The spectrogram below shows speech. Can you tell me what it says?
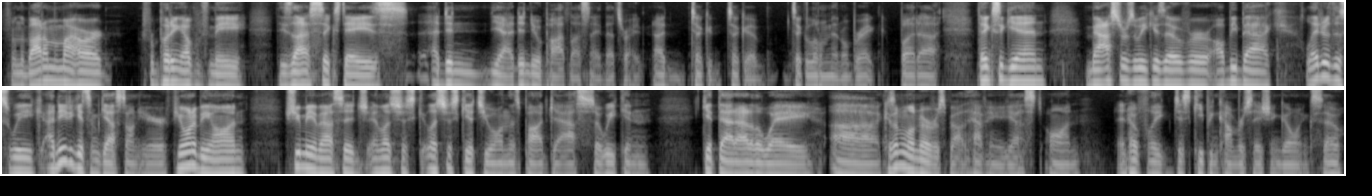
from the bottom of my heart for putting up with me these last six days. I didn't, yeah, I didn't do a pod last night. That's right. I took a, took a took a little mental break. But uh, thanks again. Masters week is over. I'll be back later this week. I need to get some guests on here. If you want to be on, shoot me a message and let's just let's just get you on this podcast so we can get that out of the way. Uh, Because uh, I'm a little nervous about having a guest on and hopefully just keeping conversation going. So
